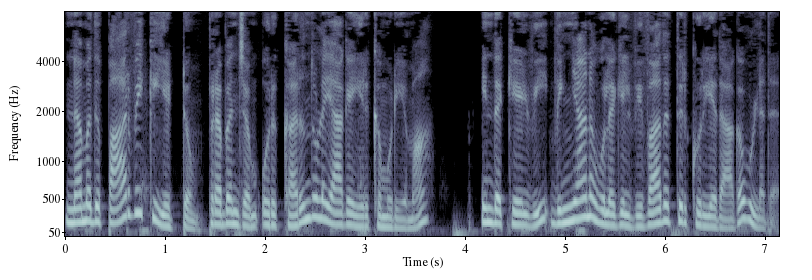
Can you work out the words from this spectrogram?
நமது பார்வைக்கு எட்டும் பிரபஞ்சம் ஒரு கருந்துளையாக இருக்க முடியுமா? இந்த கேள்வி விஞ்ஞான உலகில் விவாதத்திற்குரியதாக உள்ளது.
